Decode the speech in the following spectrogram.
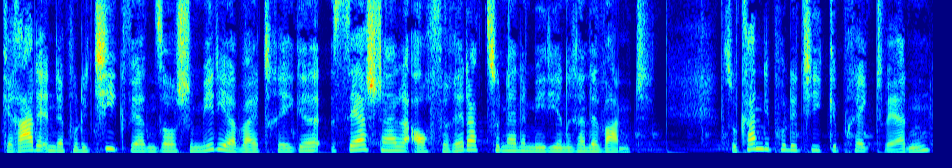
Gerade in der Politik werden Social-Media-Beiträge sehr schnell auch für redaktionelle Medien relevant. So kann die Politik geprägt werden,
